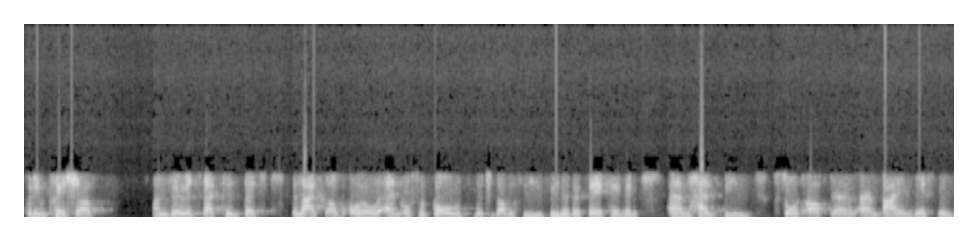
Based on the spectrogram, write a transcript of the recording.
putting pressure on various factors, but the likes of oil and also gold, which is obviously seen as a safe haven, um, has been sought after um, by investors.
